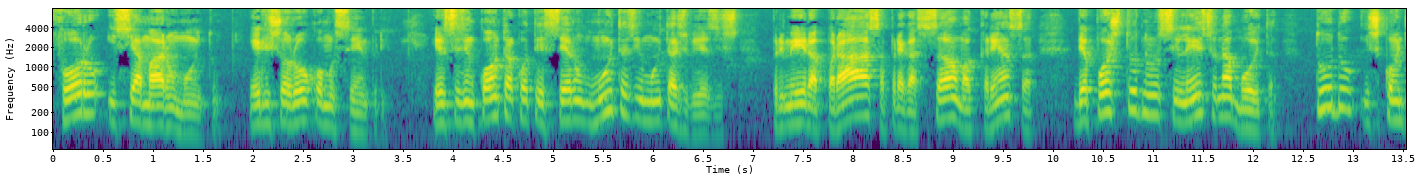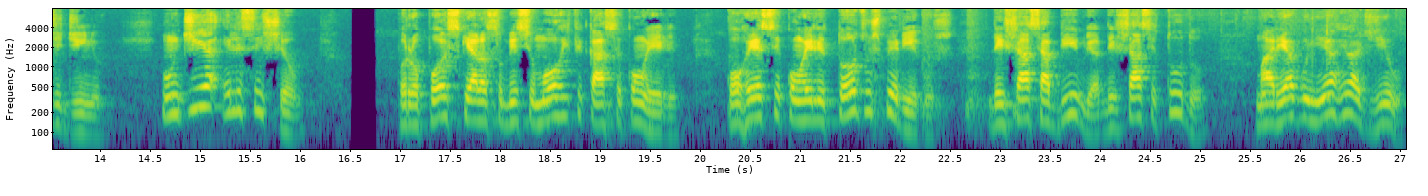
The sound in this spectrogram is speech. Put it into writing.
Foram e se amaram muito. Ele chorou como sempre. Esses encontros aconteceram muitas e muitas vezes. Primeiro a praça, a pregação, a crença, depois tudo no silêncio na moita, tudo escondidinho. Um dia ele se encheu. Propôs que ela subisse o morro e ficasse com ele. Corresse com ele todos os perigos. Deixasse a Bíblia, deixasse tudo. Maria Agonia reagiu.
